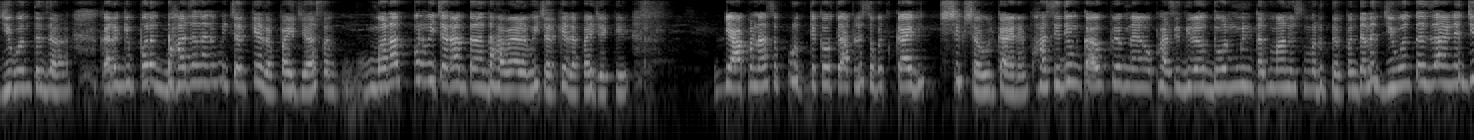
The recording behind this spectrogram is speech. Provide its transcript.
जिवंत जा. कारण की परत दहा जणांनी विचार केला पाहिजे. असं मनात पण विचार आणताना दहा वेळा विचार केला पाहिजे की की आपण असं कृत्य करतोय आपल्यासोबत काय शिक्षा होईल काय नाही. फाशी देऊन काय उपयोग नाही हो. फाशी दिल्यावर दोन मिनिटात माणूस मरतं. पण त्याला जिवंत जाण्याची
